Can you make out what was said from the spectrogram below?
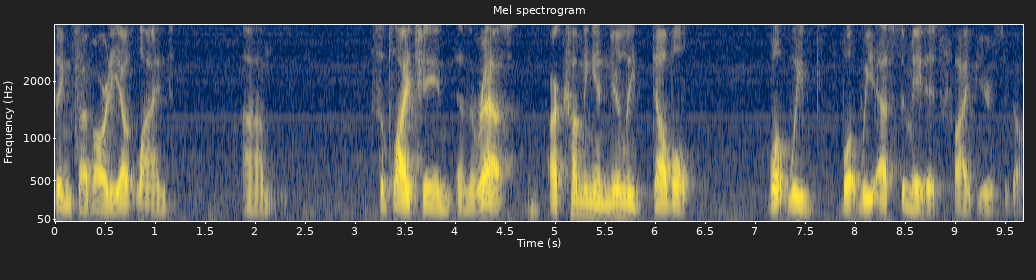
things I've already outlined, um, supply chain and the rest, are coming in nearly double what we what we estimated five years ago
